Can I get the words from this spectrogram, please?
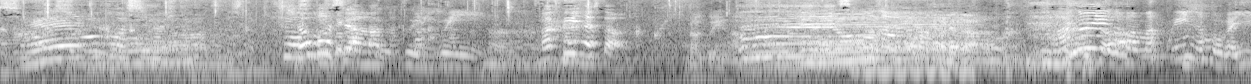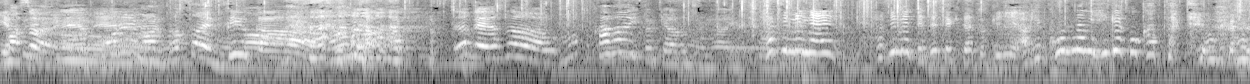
すえー消防士はマックイマックイーンーンマックイーンの人マクイーンが あの映画はマックイーンの方がいいまあそうやつですよやね。ポール・ニューマンダサいもんなっていうか なんかさもっと可愛い時あるのにな初めね初めて出てきた時にあれこんなにひげ濃かったっけ？とか。思っ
